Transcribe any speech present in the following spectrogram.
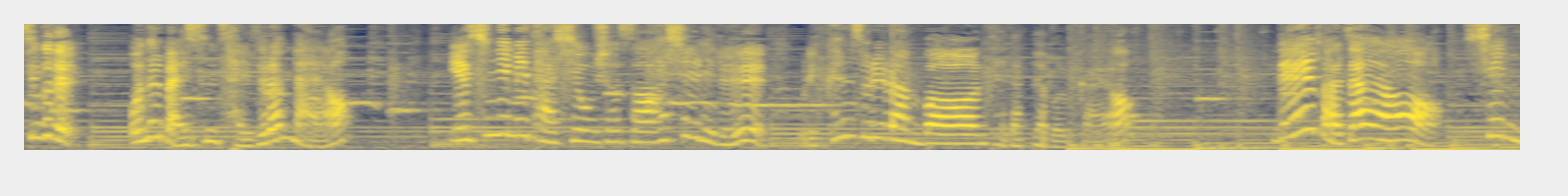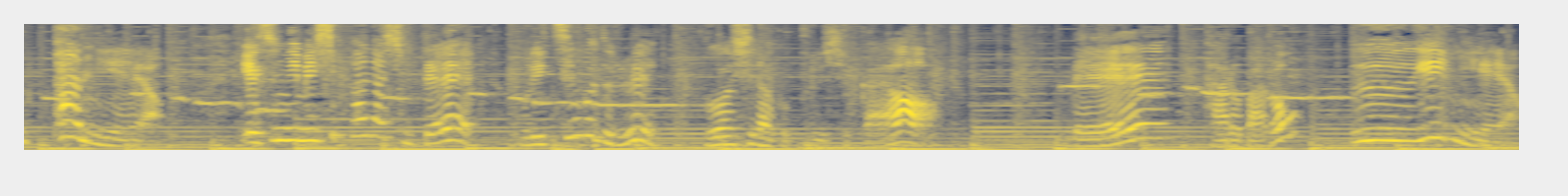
친구들, 오늘 말씀 잘 들었나요? 예수님이 다시 오셔서 하실 일을 우리 큰 소리로 한번 대답해 볼까요? 네, 맞아요. 심판이에요. 예수님이 심판하실 때 우리 친구들을 무엇이라고 부르실까요? 네, 바로바로 의인이에요.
